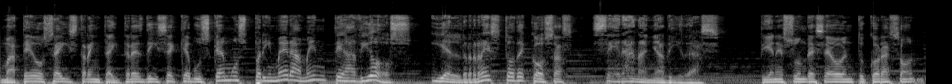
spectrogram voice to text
Mateo 6:33 dice que busquemos primeramente a Dios y el resto de cosas serán añadidas. ¿Tienes un deseo en tu corazón?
